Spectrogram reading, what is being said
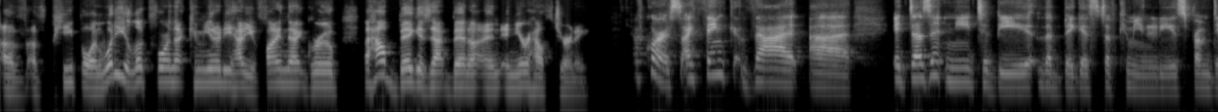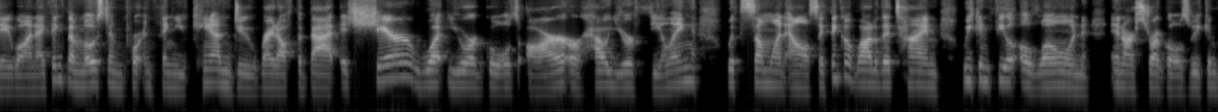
of, of people and what do you look for in that community? How do you find that group? But how big has that been uh, in, in your health journey of course i think that uh, it doesn't need to be the biggest of communities from day one. I think the most important thing you can do right off the bat is share what your goals are or how you're feeling with someone else. I think a lot of the time we can feel alone in our struggles. We can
